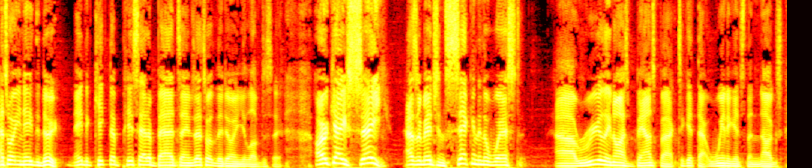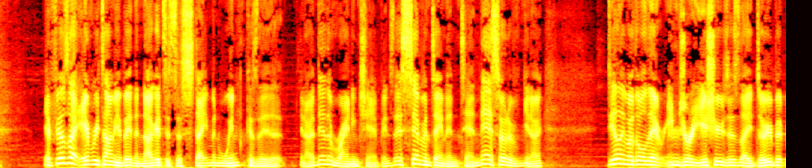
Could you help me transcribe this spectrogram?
That's what you need to do. You need to kick the piss out of bad teams. That's what they're doing. You love to see it. OKC, as I mentioned, second in the West. Uh, really nice bounce back to get that win against the Nugs. It feels like every time you beat the Nuggets, it's a statement win because they're the, you know they're the reigning champions. They're seventeen and ten. They're sort of you know dealing with all their injury issues as they do, but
